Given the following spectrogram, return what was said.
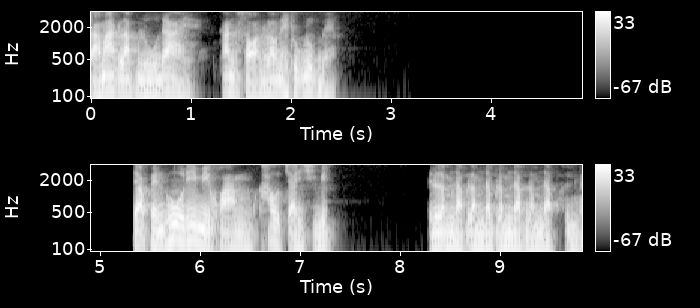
สามารถรับรู้ได้ ท่านสอนเราในทุกรูปแบบ จะเป็นผู้ที่มีความเข้าใจชีวิต เป็นลำดับลำดับลำดับลำดับขึ้นไป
